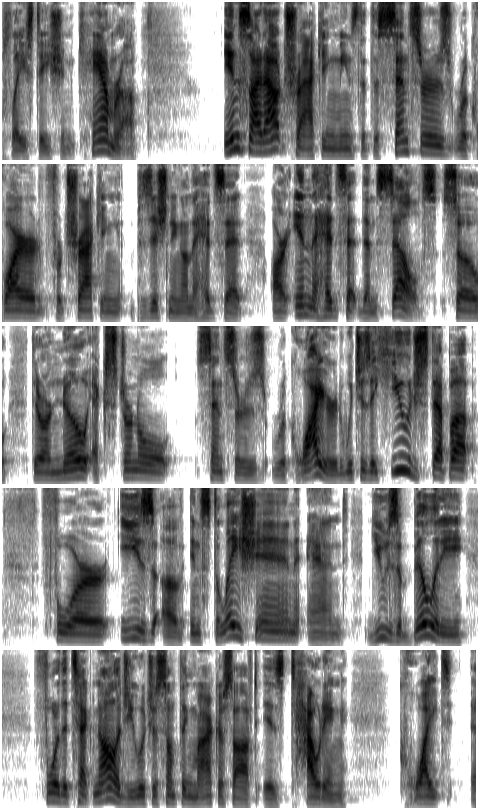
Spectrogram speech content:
PlayStation camera. Inside out tracking means that the sensors required for tracking positioning on the headset are in the headset themselves. So there are no external sensors required, which is a huge step up for ease of installation and usability for the technology, which is something Microsoft is touting quite uh,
